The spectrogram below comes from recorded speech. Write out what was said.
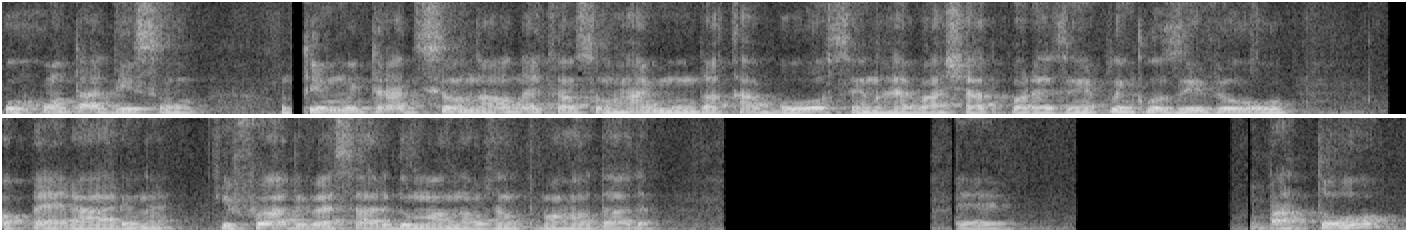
por conta disso, um time muito tradicional, né? Que é o São Raimundo acabou sendo rebaixado, por exemplo. Inclusive o Operário, né? Que foi o adversário do Manaus na última rodada. É, empatou,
